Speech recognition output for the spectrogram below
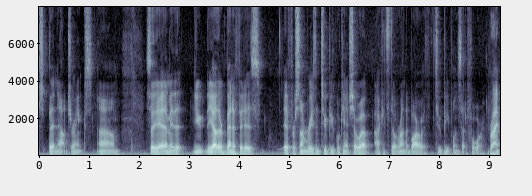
spitting out drinks. Um, so yeah, I mean, the, you the other benefit is if for some reason two people can't show up, I can still run the bar with two people instead of four, Right.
